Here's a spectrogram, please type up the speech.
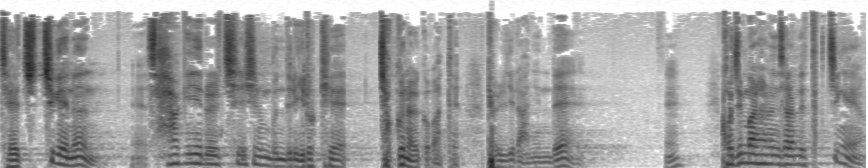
제 추측에는 사기를 치시는 분들이 이렇게 접근할 것 같아요. 별일 아닌데, 예? 거짓말 하는 사람의 특징이에요.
